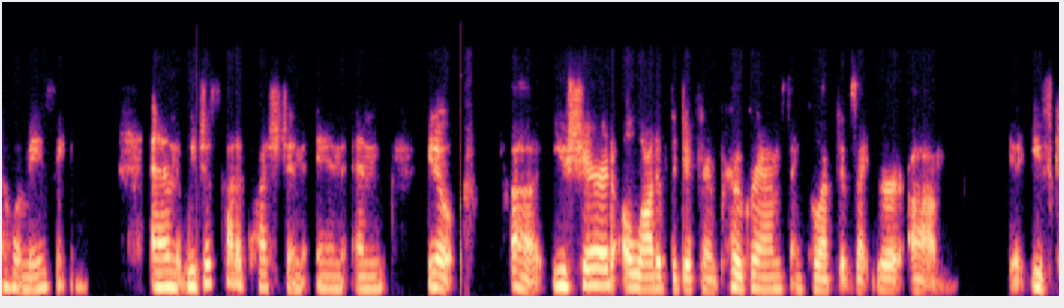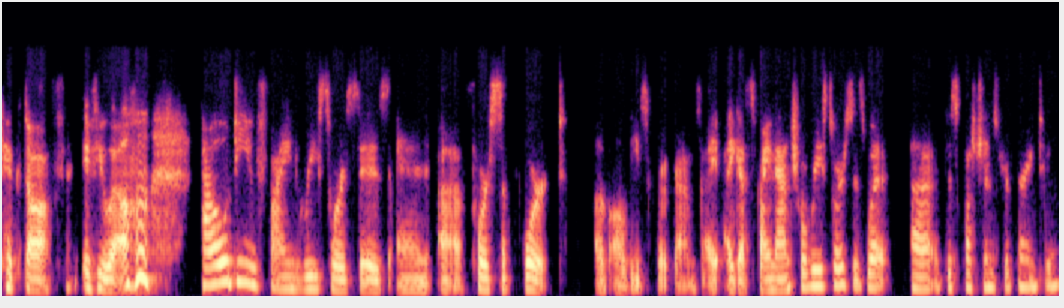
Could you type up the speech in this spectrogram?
Oh, amazing. And we just got a question in, and you know, uh, you shared a lot of the different programs and collectives that you're um, you've kicked off, if you will. How do you find resources and uh, for support of all these programs? I, I guess financial resources, what uh, this question is referring to.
